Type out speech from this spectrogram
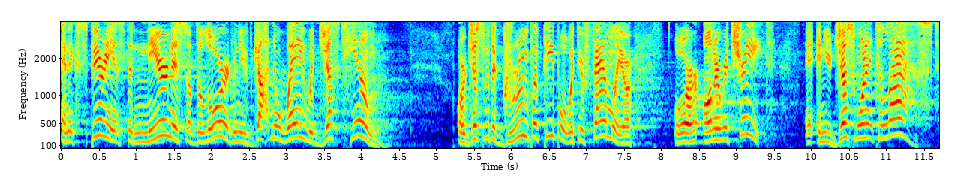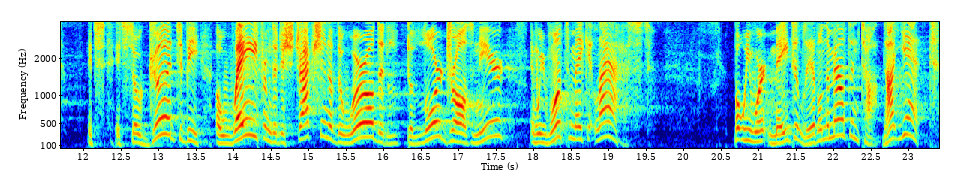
and experience the nearness of the Lord when you've gotten away with just Him, or just with a group of people, with your family, or, or on a retreat, and you just want it to last. It's, it's so good to be away from the distraction of the world that the Lord draws near, and we want to make it last. But we weren't made to live on the mountaintop, not yet.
